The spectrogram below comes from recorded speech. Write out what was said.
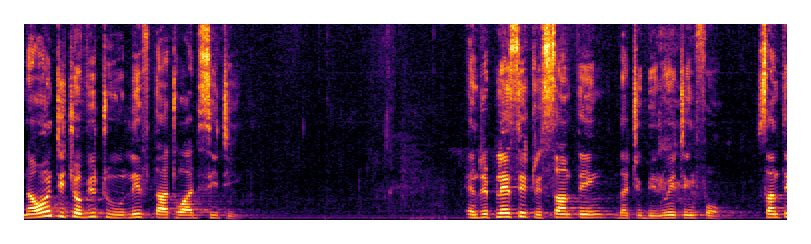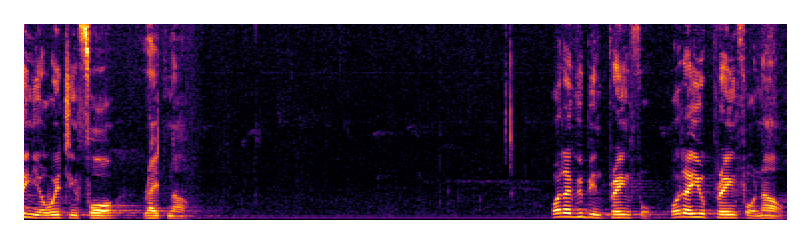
Now, I want each of you to lift that word city and replace it with something that you've been waiting for, something you're waiting for right now. What have you been praying for? What are you praying for now?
